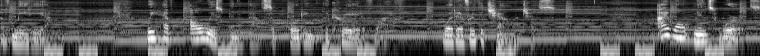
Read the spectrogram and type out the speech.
of media. We have always been about supporting the creative life, whatever the challenges. I won't mince words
